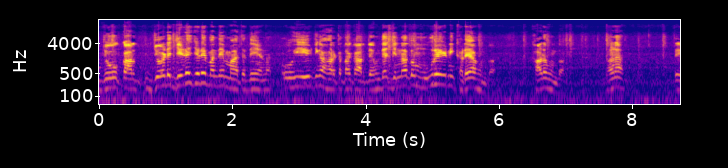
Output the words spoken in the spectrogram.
ਜੋ ਕਰ ਜਿਹੜੇ ਜਿਹੜੇ ਜਿਹੜੇ ਬੰਦੇ ਮੱਚਦੇ ਆ ਨਾ, ਉਹੀ ਇਹ ਜਿਹੀਆਂ ਹਰਕਤਾਂ ਕਰਦੇ ਹੁੰਦੇ ਆ, ਜਿਨ੍ਹਾਂ ਤੋਂ ਮੂਹਰੇ ਨਹੀਂ ਖੜਿਆ ਹੁੰਦਾ ਖੜ ਹੁੰਦਾ। ਹਨਾ? ਤੇ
